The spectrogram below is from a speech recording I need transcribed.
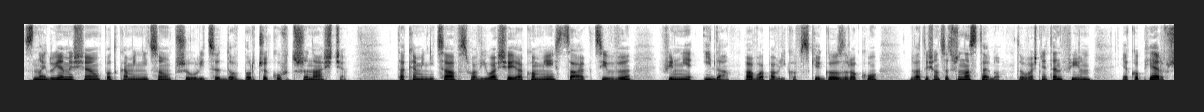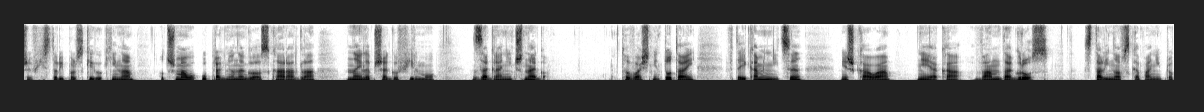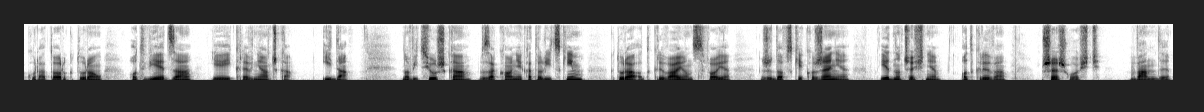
Znajdujemy się pod kamienicą przy ulicy Dowborczyków 13. Ta kamienica wsławiła się jako miejsce akcji w filmie Ida Pawła Pawlikowskiego z roku 2013. To właśnie ten film, jako pierwszy w historii polskiego kina, otrzymał upragnionego Oscara dla najlepszego filmu zagranicznego. To właśnie tutaj, w tej kamienicy, mieszkała niejaka Wanda Grus, stalinowska pani prokurator, którą odwiedza jej krewniaczka Ida, nowicjuszka w zakonie katolickim, która odkrywając swoje żydowskie korzenie, jednocześnie odkrywa przeszłość Wandy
